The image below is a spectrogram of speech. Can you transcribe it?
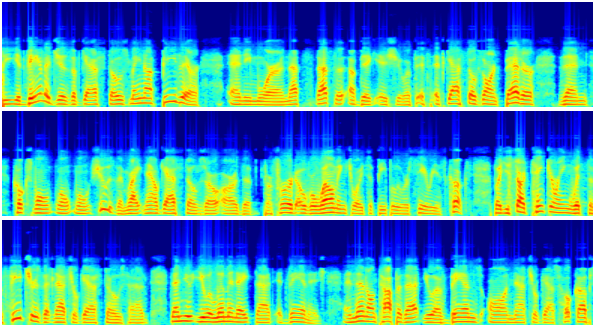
the advantages of gas stoves may not be there anymore, and that's that's a, a big issue. If, if if gas stoves aren't better, then cooks won't won't won't choose them. Right now, gas stoves are are the preferred, overwhelming choice of people who are serious cooks. But you start tinkering with the features that natural gas stoves had, then you you eliminate that advantage. And then on top of that, you have bans on natural gas hookups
